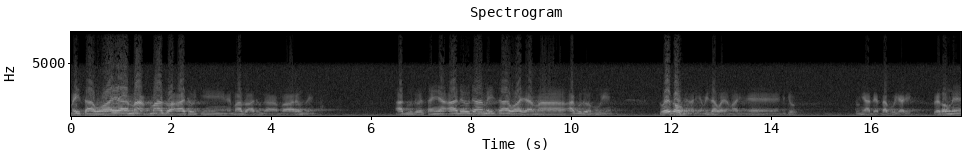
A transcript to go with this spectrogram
မိစ္ဆာဝါယာမမှားစွာအာထုတ်ခြင်းမှားစွာအာထုတ်တာဘာတော့ဆိုရင်အကုသိုလ်ဆိုင်ရာအာထုတာမိစ္ဆာဝါယာမအကုသိုလ်မှုရင်လွဲကောင်းနေတာတွေမိစ္ဆာဝါယာမတွေအဲဒီကျို့သူများတဲ့တပ်ဖို့ရတယ်လွဲကောင်းတယ်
